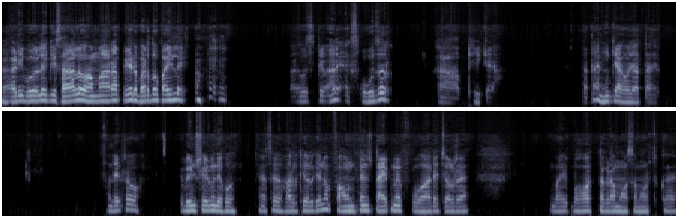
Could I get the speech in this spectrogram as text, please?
गाड़ी बोले कि सालो हमारा पेट भर दो पहले। उसके अरे एक्सपोजर? हाँ ठीक है। पता नहीं क्या हो जाता है। देख रहे हो? विंडशील्ड में देखो। ऐसे हल्के हल्के ना फाउंटेन्स टाइप में फुहारे चल रहे हैं। भाई बहुत तगड़ा मौसम हो चुका है।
